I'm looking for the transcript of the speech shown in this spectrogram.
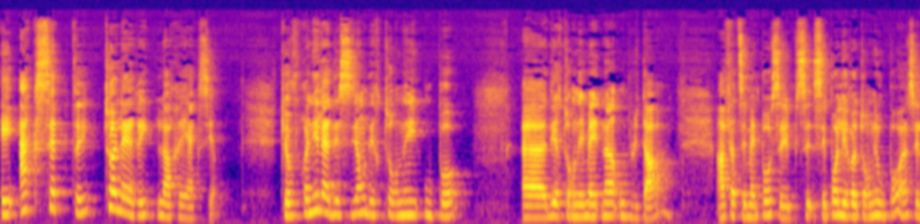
et accepter, tolérer leur réaction. Que vous preniez la décision d'y retourner ou pas, euh, d'y retourner maintenant ou plus tard. En fait, c'est même pas, c'est pas les retourner ou pas, hein, c'est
